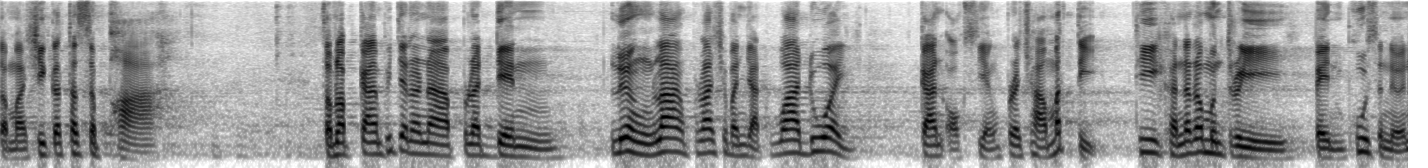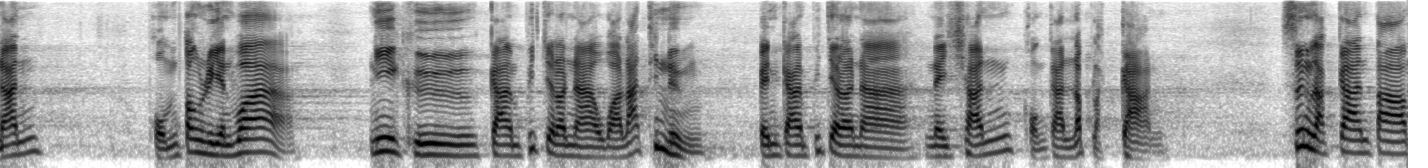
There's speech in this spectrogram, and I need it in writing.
สมาชิกรัฐสภาสำหรับการพิจารณาประเด็นเรื่องร่างพระราชบัญญัติว่าด้วยการออกเสียงประชามติที่คณะรัฐมนตรีเป็นผู้เสนอนั้น ผมต้องเรียนว่า นี่คือการพิจารณาวาระที่หนึ่งเป็นการพิจารณาในชั้นของการรับหลักการ ซึ่งหลักการตาม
